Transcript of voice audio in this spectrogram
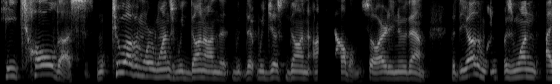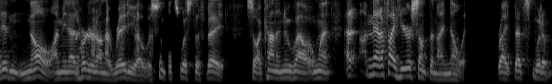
He told us two of them were ones we'd done on the that we just done on the album, so I already knew them. But the other one was one I didn't know. I mean, I'd heard it on the radio. It was "Simple Twist of Fate," so I kind of knew how it went. And uh, man, if I hear something, I know it. Right? That's what a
